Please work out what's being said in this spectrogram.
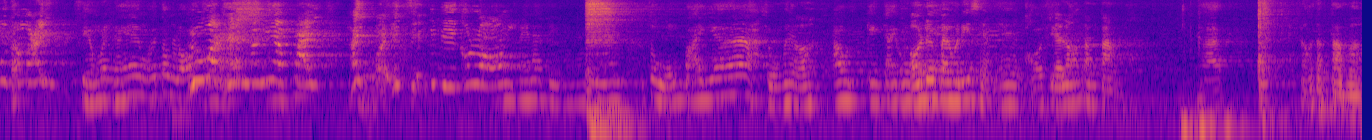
กูทำไม เสียงมันแห้งมันก็ต้องร้องรู้ว่าแห้งมันเงียบไป ให้ปล่อยให้เสียงดีๆเขาร้อง ไม่น่าตีไม่น่าตีนะสูงไปอะ สูงไปเหรอ เอาเกรงใจคนอ๋อลืมไปวันนี้เสียงแห้งขอเสียเดี๋งยวร้องต่ำครับๆร้องต่ำๆอะ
